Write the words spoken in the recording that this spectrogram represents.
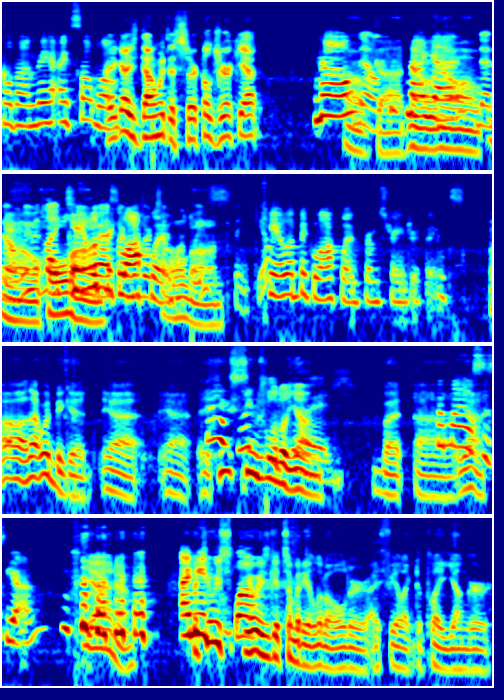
Hold on. They I saw well Are you guys done with the circle jerk yet? no. Oh No. God, Not no, yet. no, No, no, we would like to on. uh, Caleb McLaughlin. Hold please. on. Thank you. Caleb McLaughlin from Stranger Things. Oh, that would be good. Yeah, yeah. That he seems a be little young, good. But uh, But Miles yeah, is young. yeah, I know. I but mean, you always well, you always get somebody a little older. I feel like to play younger.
